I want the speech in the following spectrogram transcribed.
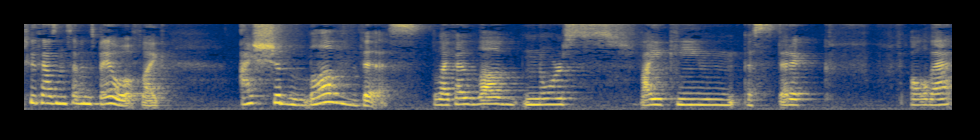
2007's Beowulf. Like I should love this. Like I love Norse Viking aesthetic all that.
